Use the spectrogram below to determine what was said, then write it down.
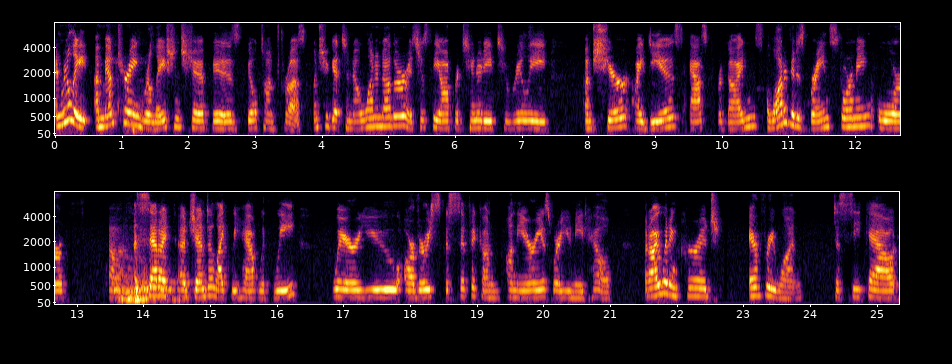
And really, a mentoring relationship is built on trust. Once you get to know one another, it's just the opportunity to really um, share ideas, ask for guidance. A lot of it is brainstorming or uh, a set agenda like we have with We where you are very specific on, on the areas where you need help. But I would encourage everyone to seek out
